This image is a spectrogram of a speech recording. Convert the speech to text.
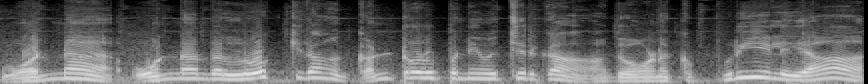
உன்ன உன்ன அந்த லோக்கி தான் கண்ட்ரோல் பண்ணி வச்சிருக்கான். அது உனக்கு புரியலையா?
